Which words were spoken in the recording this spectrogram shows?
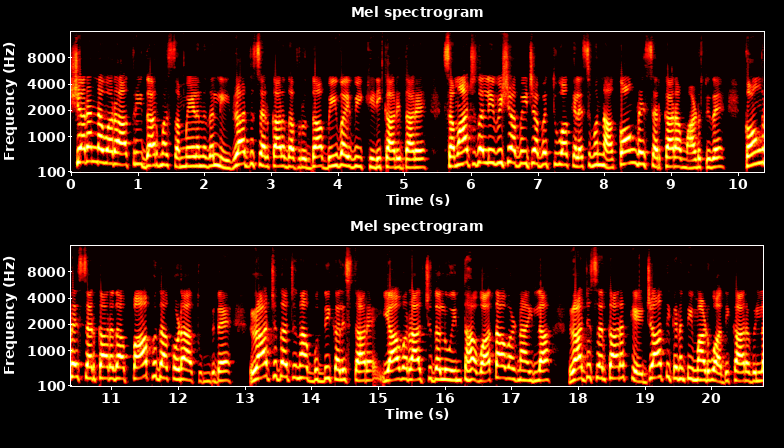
ಶರನ್ನವರಾತ್ರಿ ಧರ್ಮ ಸಮ್ಮೇಳನದಲ್ಲಿ ರಾಜ್ಯ ಸರ್ಕಾರದ ವಿರುದ್ಧ ಬಿವೈವಿ ಕಿಡಿಕಾರಿದ್ದಾರೆ. ಸಮಾಜದಲ್ಲಿ ವಿಷ ಬೀಜ ಬಿತ್ತುವ ಕೆಲಸವನ್ನ ಕಾಂಗ್ರೆಸ್ ಸರ್ಕಾರ ಮಾಡುತ್ತಿದೆ. ಕಾಂಗ್ರೆಸ್ ಸರ್ಕಾರದ ಪಾಪದ ಕೊಡ ತುಂಬಿದೆ. ರಾಜ್ಯದ ಜನ ಬುದ್ಧಿ ಕಲಿಸ್ತಾರೆ. ಯಾವ ರಾಜ್ಯದಲ್ಲೂ ಇಂತಹ ವಾತಾವರಣ ಇಲ್ಲ. ರಾಜ್ಯ ಸರ್ಕಾರಕ್ಕೆ ಜಾತಿ ಗಣತಿ ಮಾಡುವ ಅಧಿಕಾರವಿಲ್ಲ.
